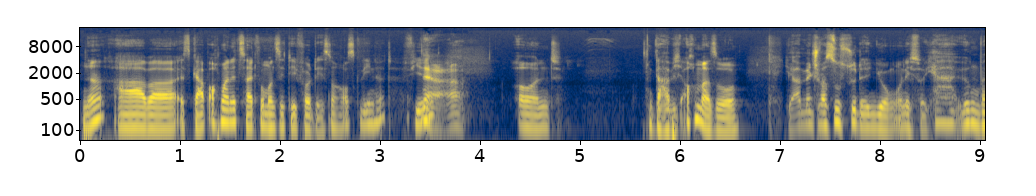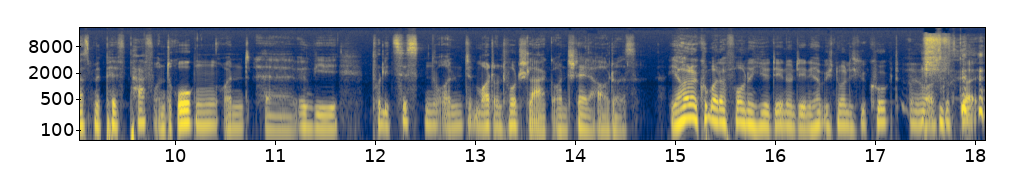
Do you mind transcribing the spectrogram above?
Ne? Aber es gab auch mal eine Zeit, wo man sich DVDs noch ausgeliehen hat. Viel. Ja, Und da habe ich auch immer so, ja Mensch, was suchst du denn, Jung? Und ich so, ja, irgendwas mit Piff, Puff und Drogen und äh, irgendwie Polizisten und Mord und Totschlag und schnelle Autos. Ja, da guck mal da vorne hier, den und den, den habe ich neulich geguckt. Ja, ist das geil.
